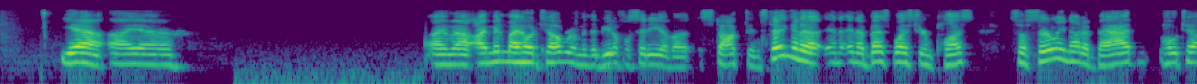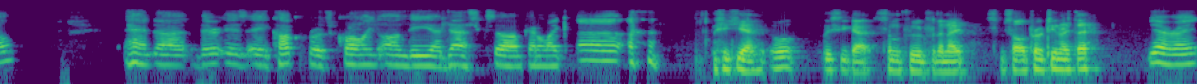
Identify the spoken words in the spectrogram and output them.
yeah, I uh, I'm uh, I'm in my hotel room in the beautiful city of uh, Stockton, staying in a in, in, a Best Western Plus, so certainly not a bad hotel. And uh, there is a cockroach crawling on the uh, desk, so I'm kind of like, uh. yeah, well, at least you got some food for the night, some solid protein right there. Yeah, right.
